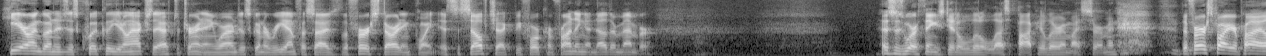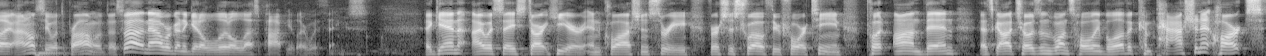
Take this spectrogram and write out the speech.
Here, I'm going to just quickly, you don't actually have to turn anywhere, I'm just going to re emphasize the first starting point. It's a self check before confronting another member. This is where things get a little less popular in my sermon. the first part, you're probably like, I don't see what the problem with this. Well, now we're going to get a little less popular with things. Again, I would say start here in Colossians 3, verses 12 through 14. Put on then, as God chosen ones, holy and beloved, compassionate hearts,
